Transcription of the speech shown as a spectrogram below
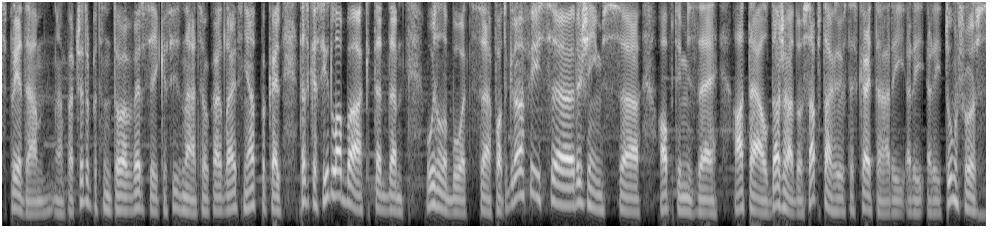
spriedām par 14. versiju, kas iznāca jau kādu laiku atpakaļ. Tas, kas ir labāk, tad um, uzlabots fotografijas režīms, optimizē attēlu dažādos apstākļos, tā skaitā arī, arī, arī tumšos,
